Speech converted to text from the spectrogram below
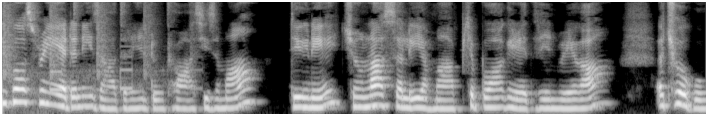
People Spring ရဲ့တနည်းစာသတင်းတိုးထွားအစီအစဉ်မှာဒီကနေ့ဇွန်လ14ရက်မှာဖြစ်ပွားခဲ့တဲ့သတင်းတွေကအချို့ကို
